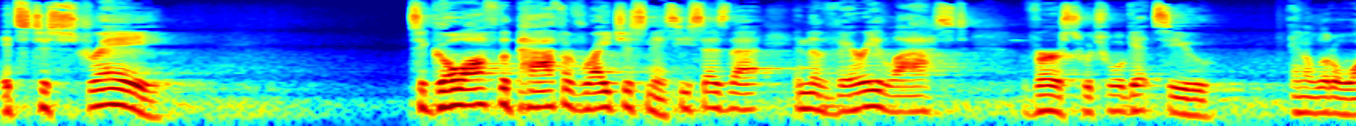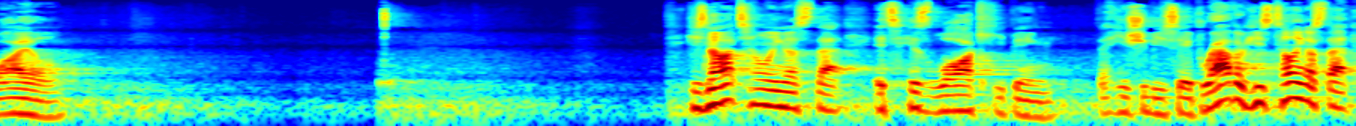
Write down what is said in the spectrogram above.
it's to stray, to go off the path of righteousness. He says that in the very last verse, which we'll get to in a little while. He's not telling us that it's his law keeping that he should be saved. Rather, he's telling us that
